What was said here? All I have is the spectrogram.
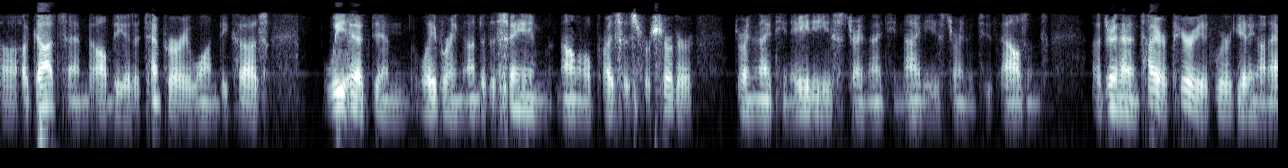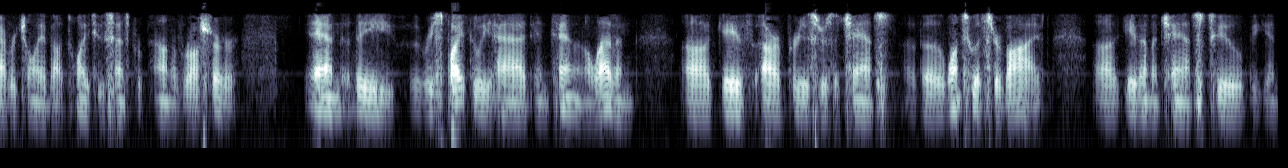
uh, a godsend, albeit a temporary one, because we had been laboring under the same nominal prices for sugar during the 1980s, during the 1990s, during the 2000s. Uh, during that entire period, we were getting on average only about 22 cents per pound of raw sugar. And the, the respite that we had in 10 and 11 uh, gave our producers a chance, uh, the ones who had survived, uh, gave them a chance to begin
